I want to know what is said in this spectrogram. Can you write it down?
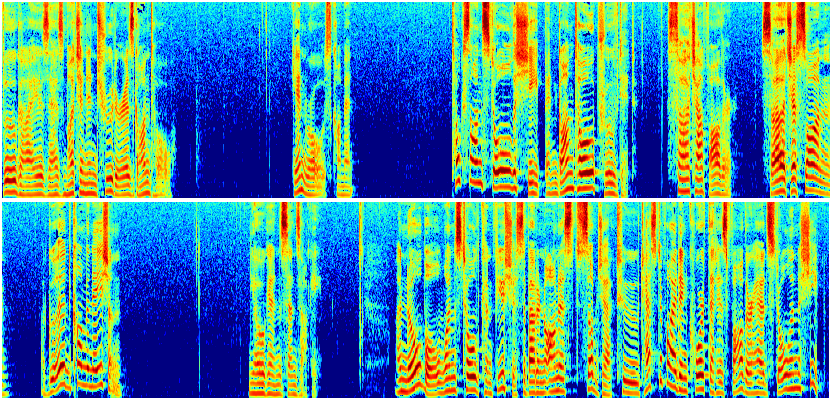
Fugai is as much an intruder as Ganto. Genro's comment. Toksan stole the sheep, and Ganto proved it. Such a father, such a son, a good combination. Nyogen Senzaki. A noble once told Confucius about an honest subject who testified in court that his father had stolen a sheep.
